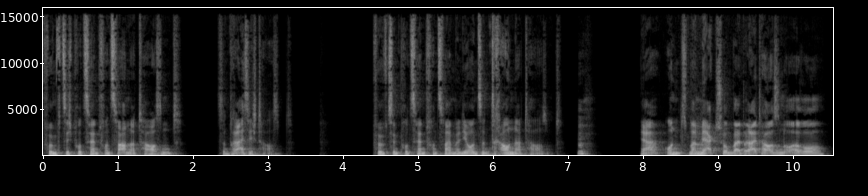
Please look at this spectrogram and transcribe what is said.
50% von 200.000 sind 30.000. 15% von 2 Millionen sind 300.000. Mhm. Ja, und man mhm. merkt schon bei 3.000 Euro,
